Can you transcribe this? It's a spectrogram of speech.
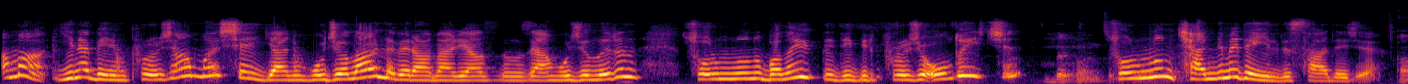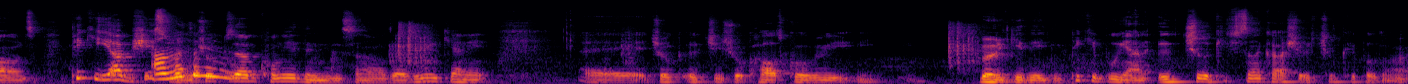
Ama yine benim proje ama şey yani hocalarla beraber yazdığımız yani hocaların sorumluluğunu bana yüklediği bir proje olduğu için sorumluluğum kendime değildi sadece. Anladım. Peki ya bir şey Anladın sorayım. Çok mı? güzel bir konuya değindin sen orada. Dedin ki hani e, çok ırkçı, çok hardcore bir bölgedeydin. Peki bu yani ırkçılık, hiç sana karşı ırkçılık yapıldı mı?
